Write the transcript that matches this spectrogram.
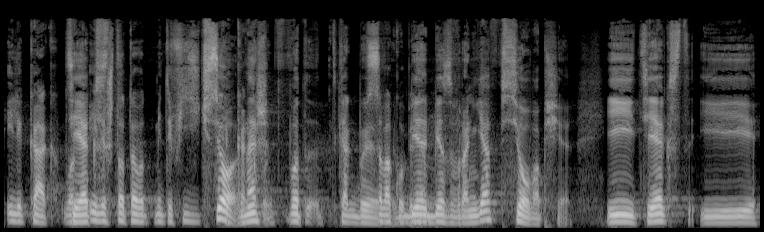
или как? Вот, Текст. или что-то вот метафизическое? Все, знаешь, вот как бы совокупе, бе- да? без, вранья все вообще. И текст, и,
